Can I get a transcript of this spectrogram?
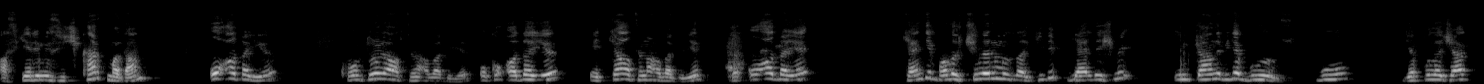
askerimizi çıkartmadan o adayı kontrol altına alabilir. O adayı etki altına alabilir ve o adaya kendi balıkçılarımızla gidip yerleşme imkânı bile buluruz. Bu yapılacak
